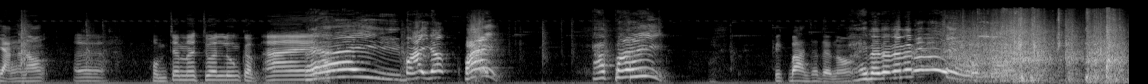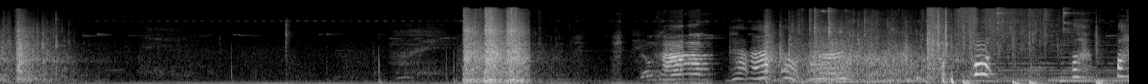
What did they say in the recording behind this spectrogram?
อย่างนะน้อง เออ ผมจะมาจวนลุงกับไอ้เฮ้ยมาอีกแล้วไปกลับไปปิกบ้านซะเถอะน้อง ไปไปไปไปไปไปลุงครับ ครับออกมา ป้า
